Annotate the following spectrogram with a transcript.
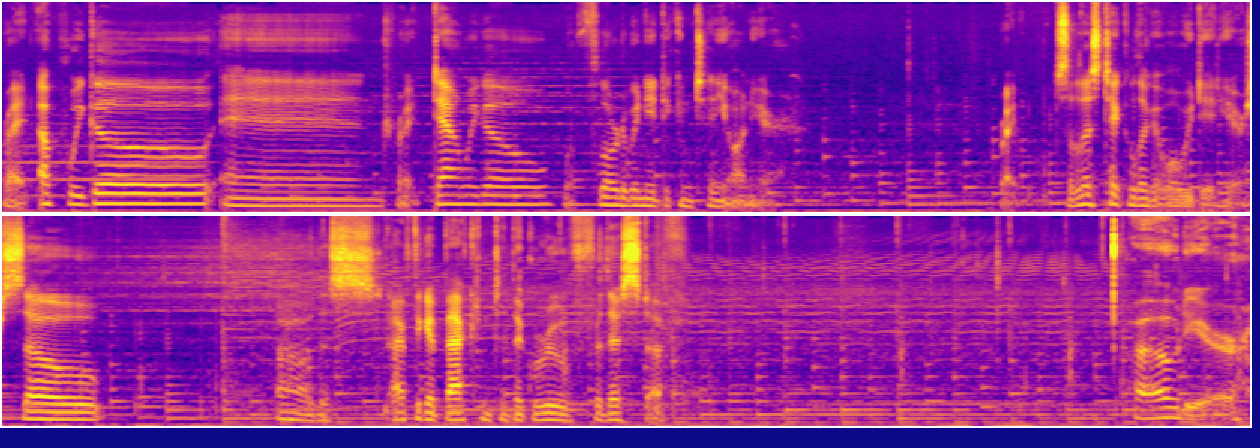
Right, up we go, and right down we go. What floor do we need to continue on here? Right, so let's take a look at what we did here. So, oh, this, I have to get back into the groove for this stuff. Oh dear.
